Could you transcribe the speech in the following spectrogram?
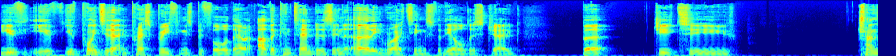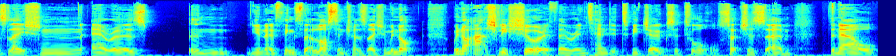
You've you've you've pointed out in press briefings before. There are other contenders in early writings for the oldest joke, but due to translation errors and you know things that are lost in translation, we're not we're not actually sure if they were intended to be jokes at all. Such as um, the now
